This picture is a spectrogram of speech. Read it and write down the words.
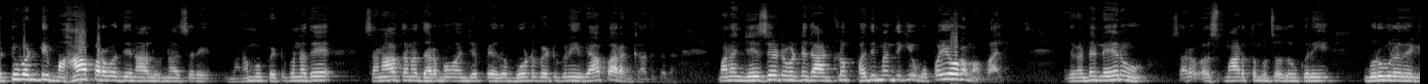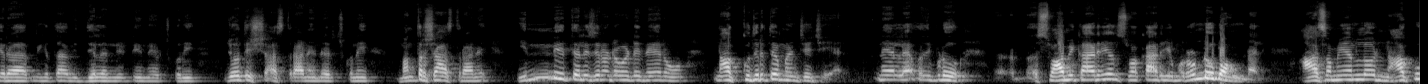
ఎటువంటి మహాపర్వదినాలు ఉన్నా సరే మనము పెట్టుకున్నదే సనాతన ధర్మం అని చెప్పి ఏదో బోటు పెట్టుకుని వ్యాపారం కాదు కదా. మనం చేసేటువంటి దాంట్లో పది మందికి ఉపయోగం అవ్వాలి. ఎందుకంటే నేను సర్వ స్మార్థము చదువుకుని గురువుల దగ్గర మిగతా విద్యలన్నింటినీ నేర్చుకుని జ్యోతిష్ శాస్త్రాన్ని నేర్చుకుని మంత్రశాస్త్రాన్ని ఇన్ని తెలిసినటువంటి నేను నాకు కుదిరితే మంచి చేయాలి. నేను లేకపోతే ఇప్పుడు స్వామి కార్యం స్వకార్యం రెండూ బాగుండాలి. ఆ సమయంలో నాకు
